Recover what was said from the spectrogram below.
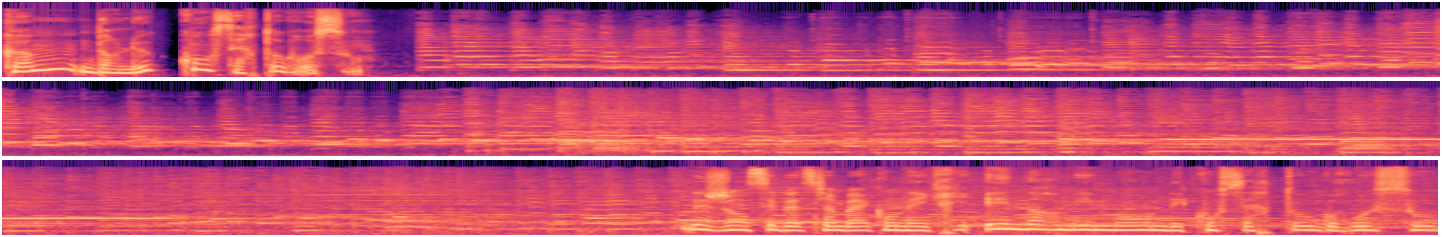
comme dans le Concerto Grosso. Jean-Sébastien Bach, on a écrit énormément des concertos grosso.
